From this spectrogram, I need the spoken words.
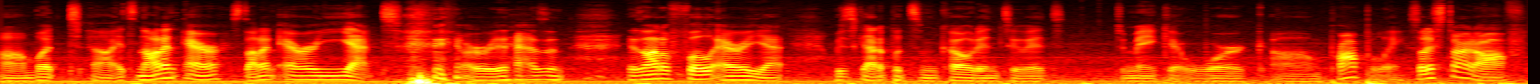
Um, but uh, it's not an error. It's not an error yet, or it hasn't. It's not a full error yet. We just got to put some code into it to make it work um, properly. So let's start off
